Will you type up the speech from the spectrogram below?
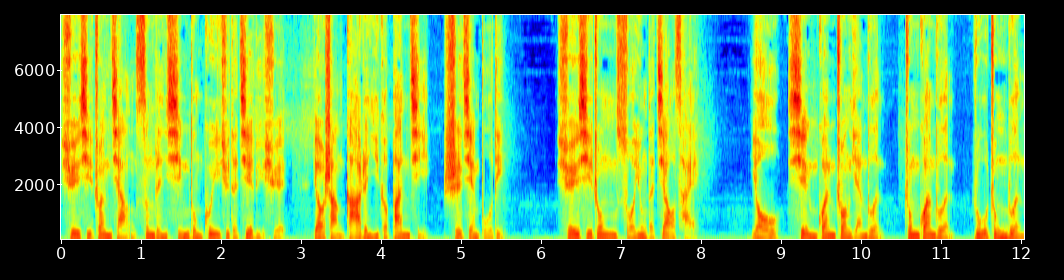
学习专讲僧人行动规矩的戒律学，要上嘎人一个班级，时间不定。学习中所用的教材有《现观庄严论》《中观论》《入中论》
